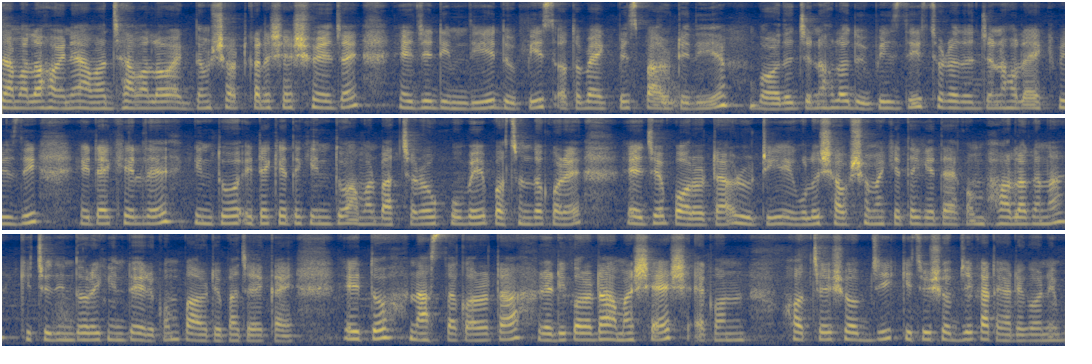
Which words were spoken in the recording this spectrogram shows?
ঝামেলা হয় না। আমার ঝামেলাও একদম শর্টকাটে শেষ হয়ে যায়। এই যে ডিম দিয়ে দু পিস অথবা এক পিস পাউরুটি দিয়ে। বড়দের জন্য হলো দুই পিস দিই, ছোটোদের জন্য হলো এক পিস দিই। এটা খেলে কিন্তু, এটা খেতে কিন্তু আমার বাচ্চারাও খুবই পছন্দ করে। এই যে পরোটা, রুটি এগুলো সবসময় খেতে খেতে এখন ভালো লাগে না। কিছুদিন ধরে কিন্তু এরকম পাউরুটি বাজারে খায়। এই তো নাস্তা করাটা রেডি করাটা আমার শেষ। শেষ এখন হচ্ছে সবজি, কিছু সবজি কাটাকাটি করে নেব।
